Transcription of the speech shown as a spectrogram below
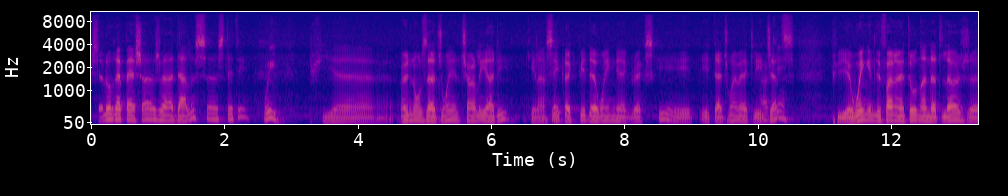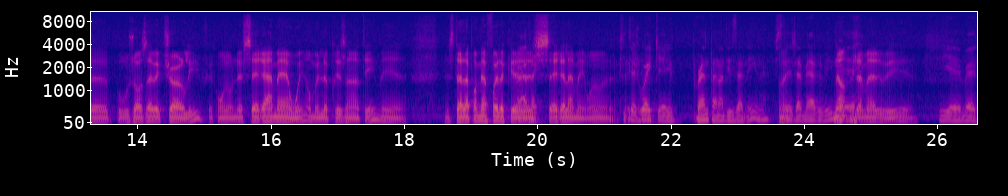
j'étais allé au repêchage à Dallas euh, cet été. Oui. Puis euh, un de nos adjoints, Charlie Huddy, qui est l'ancien Ok. coéquipier de Wing euh, Gretzky, est, est adjoint avec les. Jets. Puis euh, Wing est venu faire un tour dans notre loge euh, pour jaser avec Charlie. Fait qu'on on a serré la main à Wing, on me l'a présenté, mais euh, c'était la première fois là, que Ah, je serrais la main. ouais. Puis, tu as joué avec euh, Brent pendant des années. Là, puis, c'était Ouais. jamais arrivé. Non, mais- jamais arrivé. Puis, ben,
